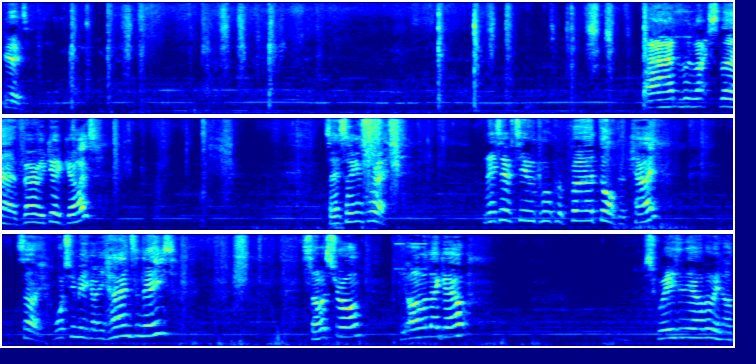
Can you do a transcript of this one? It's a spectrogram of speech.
Good. And relax there. Very good, guys. 10 seconds rest. Next activity we call a bird dog, okay? So, watching me go your hands and knees. Stomach strong. The arm and leg out. Squeezing the elbow in. I'll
